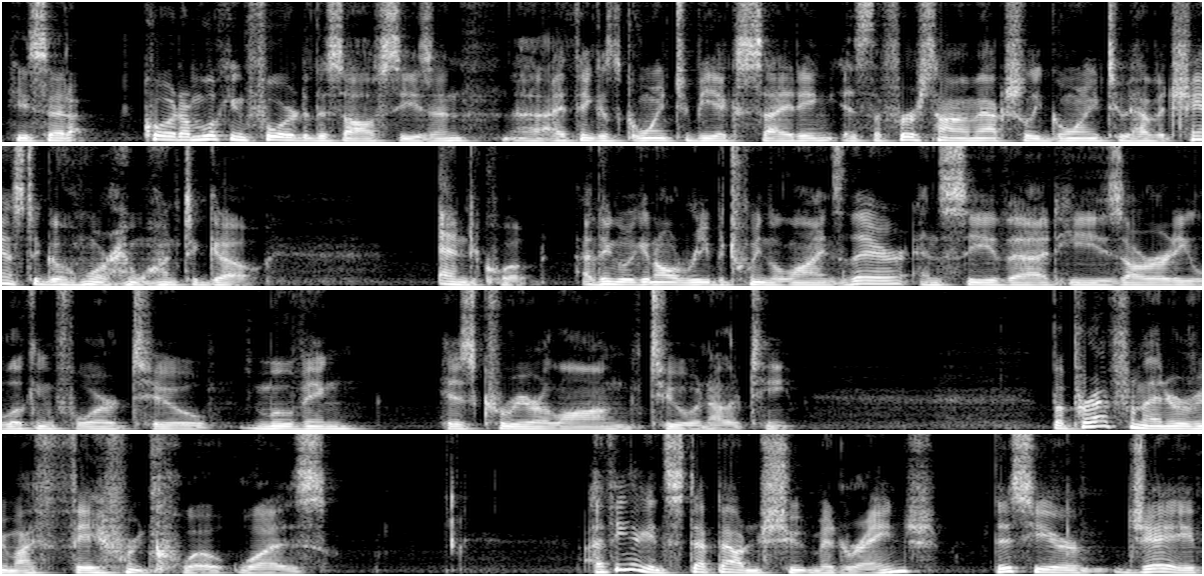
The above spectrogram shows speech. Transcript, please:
He said, quote, I'm looking forward to this offseason. Uh, I think it's going to be exciting. It's the first time I'm actually going to have a chance to go where I want to go. End quote. I think we can all read between the lines there and see that he's already looking forward to moving his career along to another team. But perhaps from that interview, my favorite quote was I think I can step out and shoot mid range. This year, Jay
